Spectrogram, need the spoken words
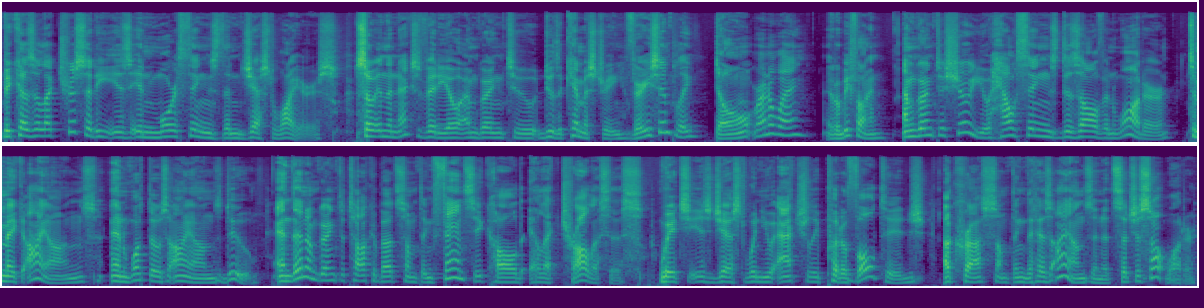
because electricity is in more things than just wires. So in the next video, I'm going to do the chemistry very simply. Don't run away. It'll be fine. I'm going to show you how things dissolve in water to make ions and what those ions do. And then I'm going to talk about something fancy called electrolysis, which is just when you actually put a voltage across something that has ions in it, such as salt water.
